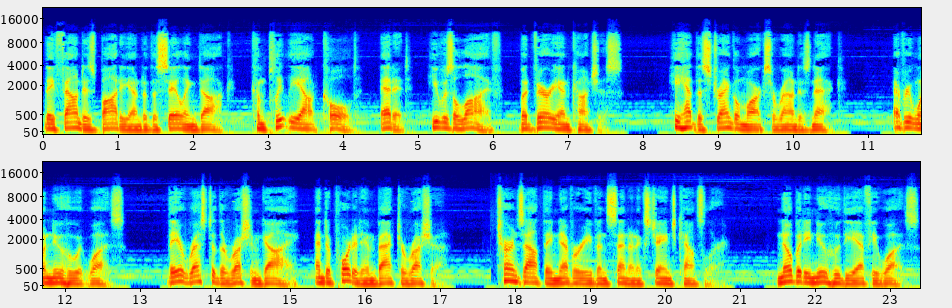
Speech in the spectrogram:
They found his body under the sailing dock, completely out cold. Edit, he was alive, but very unconscious. He had the strangle marks around his neck. Everyone knew who it was. They arrested the Russian guy and deported him back to Russia. Turns out they never even sent an exchange counselor. Nobody knew who the F he was.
